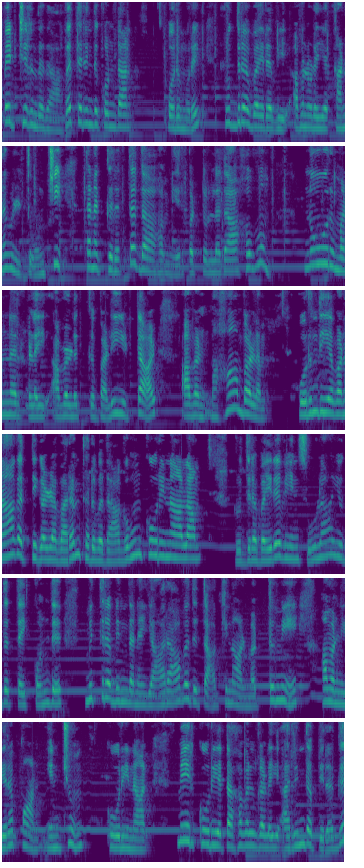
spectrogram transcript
பெற்றிருந்ததாக தெரிந்து கொண்டான். ஒருமுறை ருத்ர பைரவி அவனுடைய கனவில் தோன்றி தனக்கு இரத்த தாகம் ஏற்பட்டுள்ளதாகவும் நூறு மன்னர்களை அவளுக்கு பலியிட்டால் அவன் மகாபலம் பொருந்தியவனாக திகழ வரம் தருவதாகவும் கூறினாளாம். ருத்ர பைரவியின் சூலாயுதத்தை கொண்டு மித்ரபிந்தனை யாராவது தாக்கினால் மட்டுமே அவன் இறப்பான் என்றும் கூறினாள். மேற்கூறிய தகவல்களை அறிந்த பிறகு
